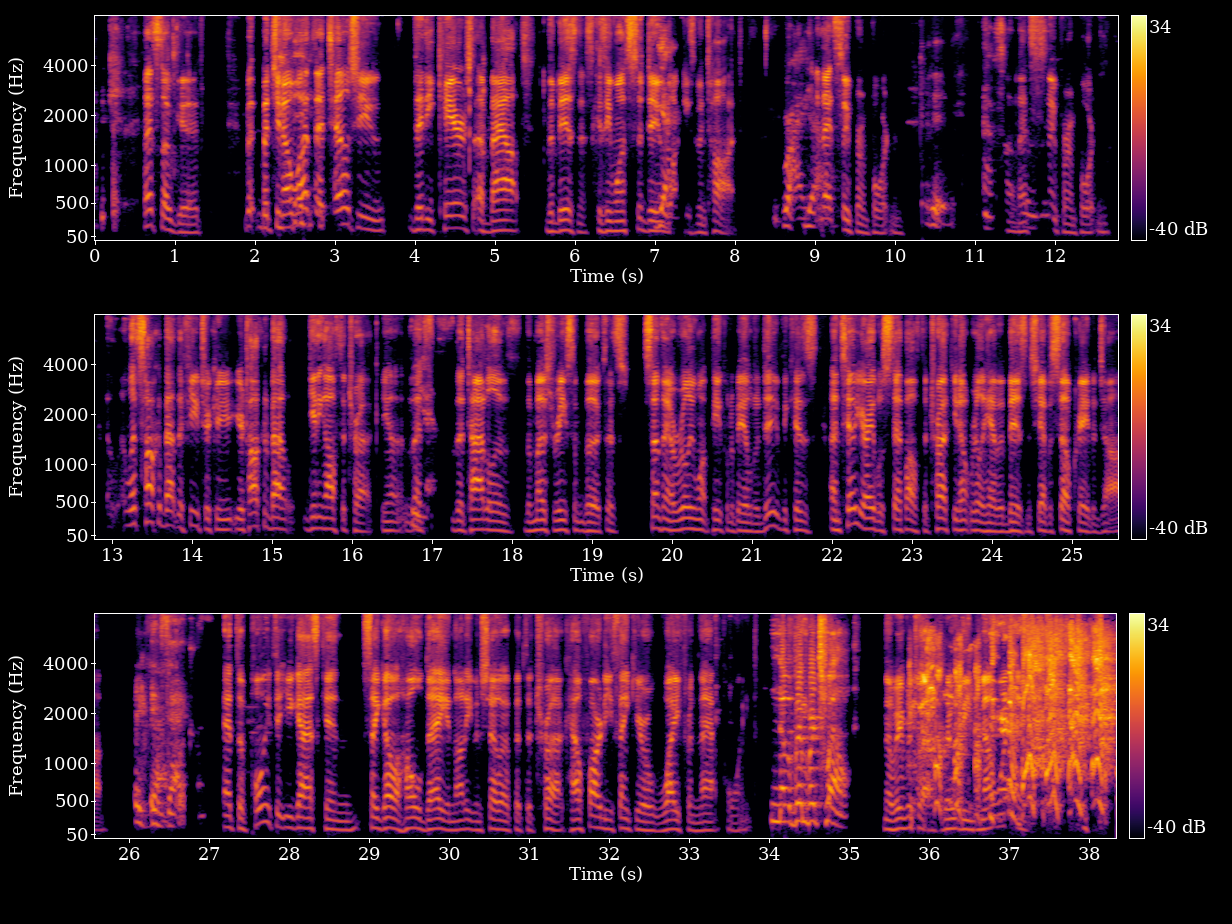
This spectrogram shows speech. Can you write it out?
that's so good. But but you know what? That tells you that he cares about the business because he wants to do yeah. what he's been taught. Right. Yeah. And that's super important. It is. So that's super important. Let's talk about the future. You're talking about getting off the truck. You know, that's yes. the title of the most recent book. That's something I really want people to be able to do because until you're able to step off the truck, you don't really have a business. You have a self-created job. Exactly. At the point that you guys can say go a whole day and not even show up at the truck, how far do you think you're away from that point? November 12th. November 12th. There will be no one.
